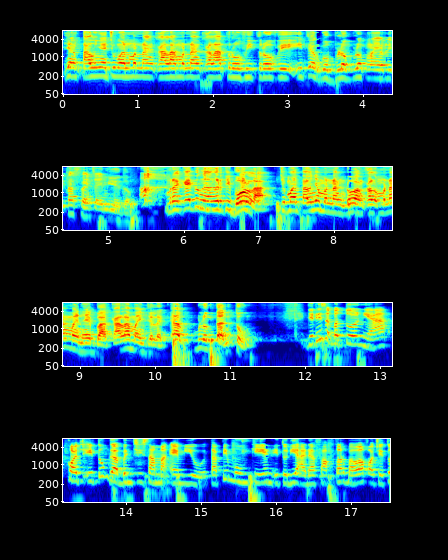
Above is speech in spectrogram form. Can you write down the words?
Yang taunya cuman menang kalah menang kalah trofi trofi itu yang gue blok blok mayoritas fans MU itu. Mereka itu nggak ngerti bola cuman taunya menang doang. Kalau menang main hebat kalah main jelek. Ya belum tentu. Jadi sebetulnya coach itu nggak benci sama MU, tapi mungkin itu dia ada faktor bahwa coach itu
